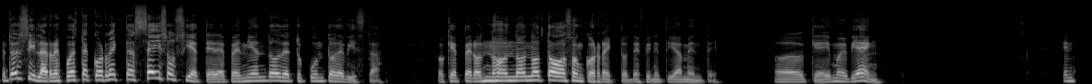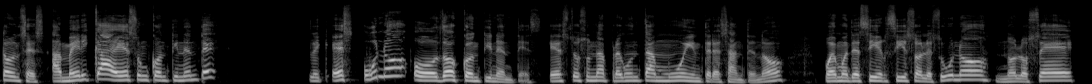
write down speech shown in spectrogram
Entonces sí, la respuesta correcta es seis o siete, dependiendo de tu punto de vista. ¿Ok? Pero no, no, no todos son correctos, definitivamente. Ok, muy bien. Entonces, ¿América es un continente? ¿Es uno o dos continentes? Esto es una pregunta muy interesante, ¿no? Podemos decir si solo es uno, no lo sé,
